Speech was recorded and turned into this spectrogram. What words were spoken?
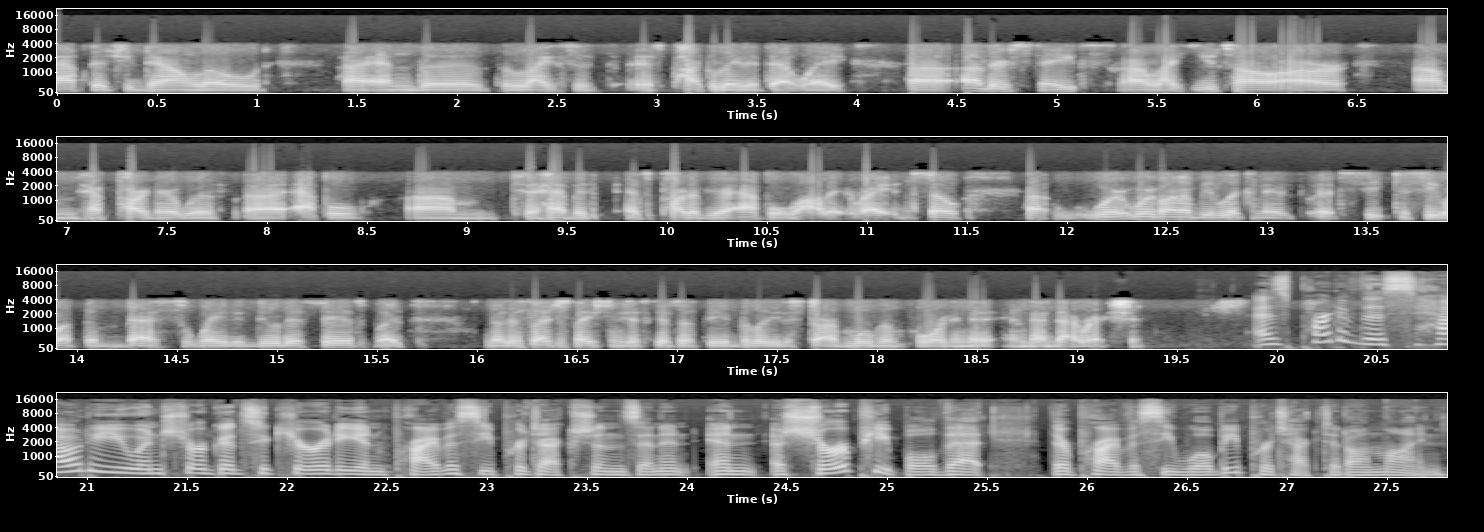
app that you download, uh, and the the license is populated that way. Uh, other states, uh, like Utah, are um, have partnered with uh, Apple um, to have it as part of your Apple Wallet, right? And so uh, we're we're going to be looking at, at see, to see what the best way to do this is. But you know, this legislation just gives us the ability to start moving forward in, it, in that direction. As part of this, how do you ensure good security and privacy protections and, and assure people that their privacy will be protected online?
